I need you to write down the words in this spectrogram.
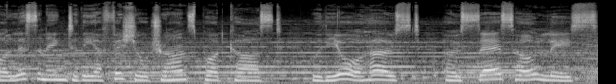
You're listening to the official Trance Podcast with your host, Jose Solis.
